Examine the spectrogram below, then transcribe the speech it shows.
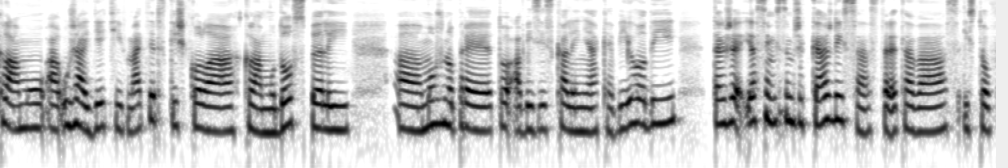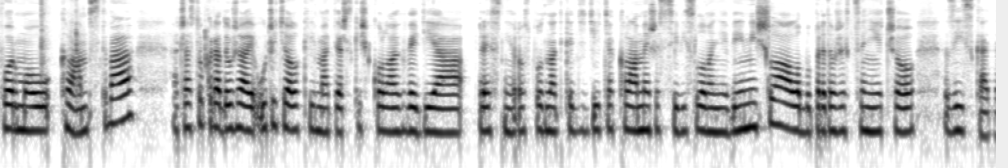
klamú a už aj deti v materských školách, klamú dospelí, uh, možno pre to, aby získali nejaké výhody. Takže ja si myslím, že každý sa stretáva s istou formou klamstva a častokrát už aj učiteľky v materských školách vedia presne rozpoznať, keď dieťa klame, že si vyslovene vymýšľa alebo pretože chce niečo získať.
